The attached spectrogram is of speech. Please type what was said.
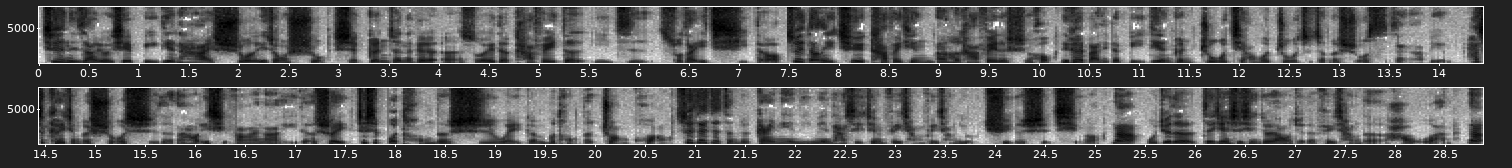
其实你知道，有一些笔电它还锁的一种锁，是跟着那个呃所谓的咖啡的椅子锁在一起的哦。所以当你去咖啡厅啊、喝咖啡的时候，你可以把你的笔电跟桌角或桌子整个锁死在那边，它是可以整个锁死的，然后一起放在那里的。所以这是不同的思维跟不同的状况。所以在这整个概念里面，它是一件非常非常有趣的事情哦。那我觉得这件事情就让我觉得非常的好玩。那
